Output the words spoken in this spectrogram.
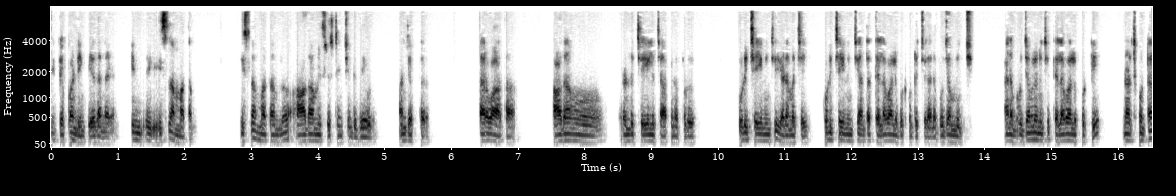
మీకు చెప్పండి ఇంకేదన్నా ఇస్లాం మతం. ఇస్లాం మతంలో ఆదాంని సృష్టించింది దేవుడు అని చెప్తారు. తర్వాత ఆదాము రెండు చేయిలు చాపినప్పుడు కుడి చేయి నుంచి ఎడమ చేయి కుడి చేయి నుంచి అంత తెల్లవాళ్ళు పుట్టుకుంటూ వచ్చారు ఆయన భుజం నుంచి. ఆయన భుజంలో నుంచి తెల్లవాళ్ళు పుట్టి నడుచుకుంటా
